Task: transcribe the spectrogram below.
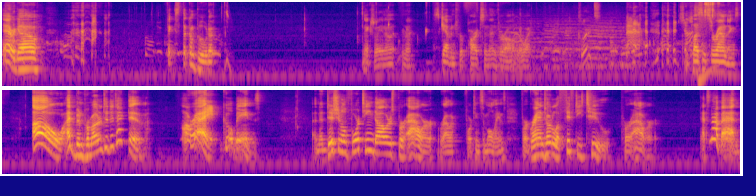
There we go. Fix the computer. Actually, you know what? I'm gonna scavenge for parts and then throw all of it away. Clerks. Pleasant surroundings. Oh, I've been promoted to detective. All right, cool beans. An additional $14 per hour, rather, 14 simoleons, for a grand total of 52 per hour. That's not bad.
